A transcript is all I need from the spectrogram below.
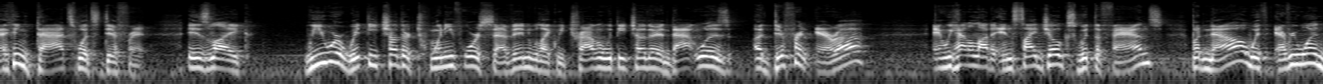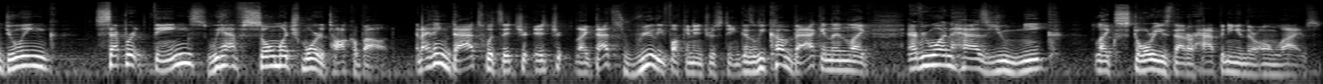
I think that's what's different. Is like we were with each other 24/7, like we traveled with each other and that was a different era and we had a lot of inside jokes with the fans, but now with everyone doing separate things, we have so much more to talk about. And I think that's what's inter- inter- like that's really fucking interesting because we come back and then like everyone has unique like stories that are happening in their own lives.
